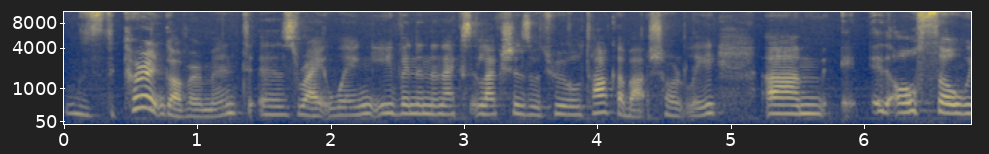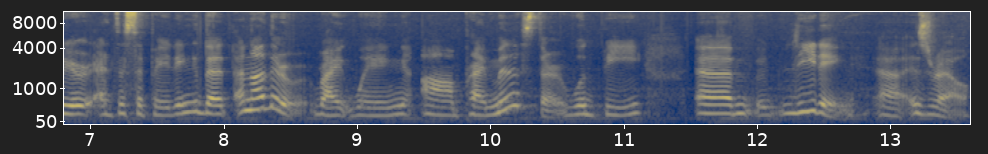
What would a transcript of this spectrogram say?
the current government, is right wing, even in the next elections, which we will talk about shortly. Um, it also, we're anticipating that another right wing uh, prime minister would be um, leading uh, Israel.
